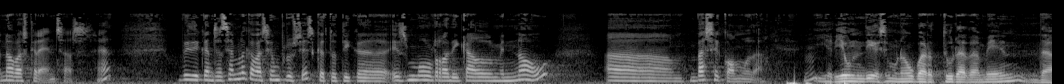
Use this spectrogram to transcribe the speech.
noves creences. Eh? Vull dir que ens sembla que va ser un procés que, tot i que és molt radicalment nou, eh, va ser còmode hi havia un, una obertura de ment de,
